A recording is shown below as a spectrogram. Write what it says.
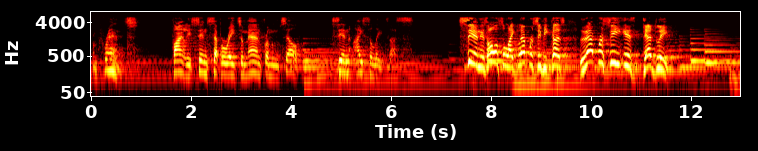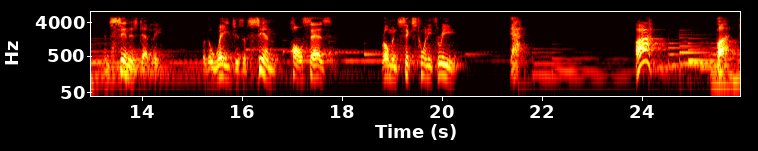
from friends. Finally, sin separates a man from himself. Sin isolates us. Sin is also like leprosy because leprosy is deadly. And sin is deadly. For the wages of sin, Paul says, Romans 6:23, death. Ah? But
